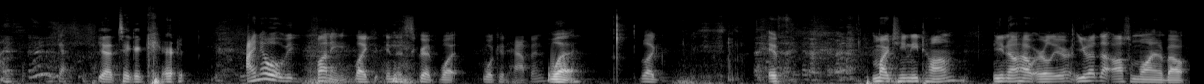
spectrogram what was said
yeah, take a carrot. I know what would be funny, like in the script, what what could happen. What? Like if Martini Tom, you know how earlier you had that awesome line about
